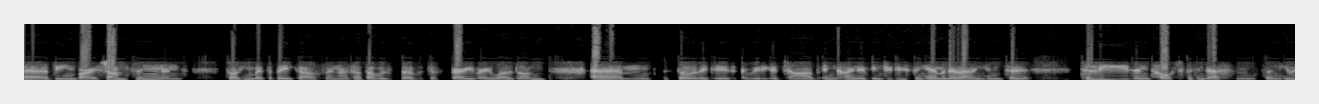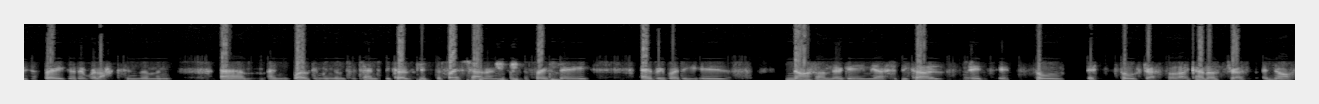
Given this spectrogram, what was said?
uh, being Boris Johnson and talking about the Bake Off, and I thought that was that was just very very well done. Um, so they did a really good job in kind of introducing him and allowing him to to lead and talk to the contestants, and he was just very good at relaxing them and um, and welcoming them to the tent because it's the first challenge, it's the first day. Everybody is not on their game yet because it's it's so it's so stressful. I cannot stress enough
